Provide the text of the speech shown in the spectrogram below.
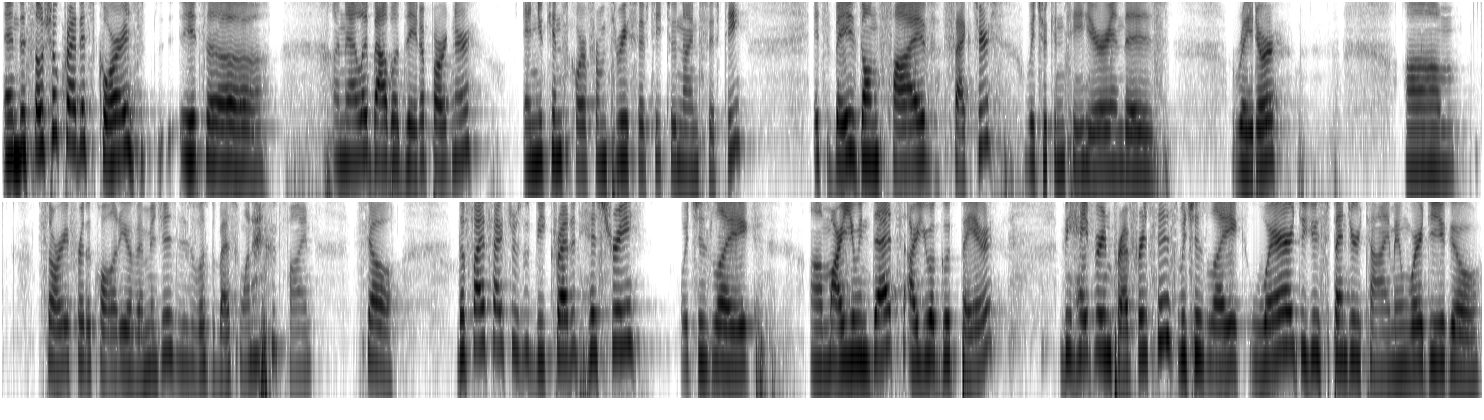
And the social credit score is it's a an Alibaba data partner, and you can score from 350 to 950. It's based on five factors, which you can see here in this radar. Um, Sorry for the quality of images. This was the best one I could find. So the five factors would be credit history, which is like, um, are you in debt? Are you a good payer? Behavior and preferences, which is like, where do you spend your time and where do you go?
